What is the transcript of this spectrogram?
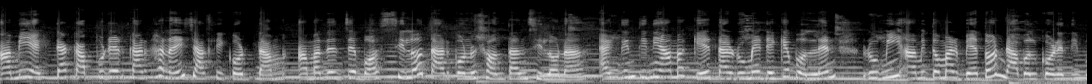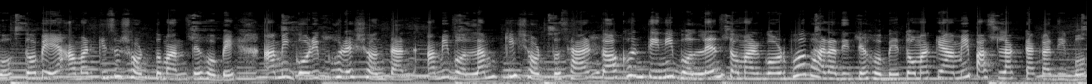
আমি একটা কাপড়ের কারখানায় চাকরি করতাম। আমাদের যে বস ছিল, তার কোনো সন্তান ছিল না। একদিন তিনি আমাকে তার রুমে ডেকে বললেন, রুমি, আমি তোমার বেতন ডাবল করে দিব। তবে আমার কিছু শর্ত মানতে হবে। আমি গরিব ঘরের সন্তান। আমি বললাম, কি শর্ত, স্যার? তখন তিনি বললেন, তোমার গর্ভ ভাড়া দিতে হবে। তোমাকে আমি পাঁচ লাখ টাকা দিব।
